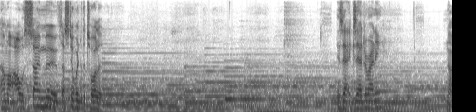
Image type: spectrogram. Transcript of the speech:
Um, I was so moved, I still went to the toilet. Is that exaggerating? No.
